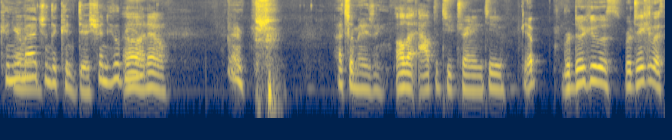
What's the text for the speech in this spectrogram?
Can you Um, imagine the condition he'll be out. Oh, I know. That's amazing. All that altitude training too. Yep. Ridiculous, ridiculous.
